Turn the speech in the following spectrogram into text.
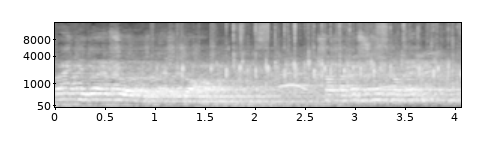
Thank you, dancers. Nice job. So the next one coming.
